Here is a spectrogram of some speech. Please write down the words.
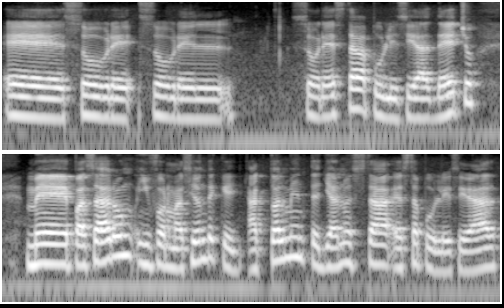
eh, sobre, sobre, el, sobre esta publicidad. De hecho, me pasaron información de que actualmente ya no está esta publicidad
